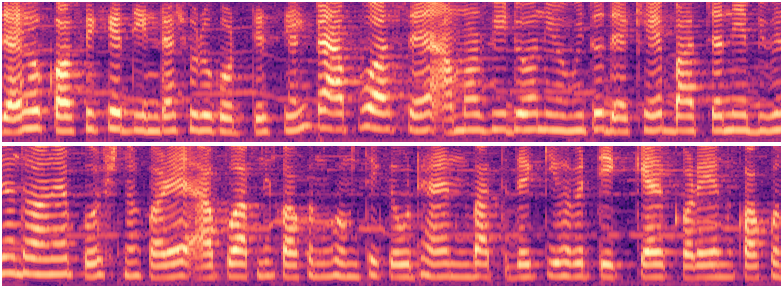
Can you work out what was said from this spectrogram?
যাই হোক, কফি খেয়ে দিনটা শুরু করতেছি। একটা আপু আছে, আমার ভিডিও নিয়মিত দেখে, বাচ্চা নিয়ে বিভিন্ন ধরনের প্রশ্ন করে, আপু, আপনি কখন ঘুম থেকে উঠেন? বাচ্চাদের কীভাবে টেক কেয়ার করেন? কখন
